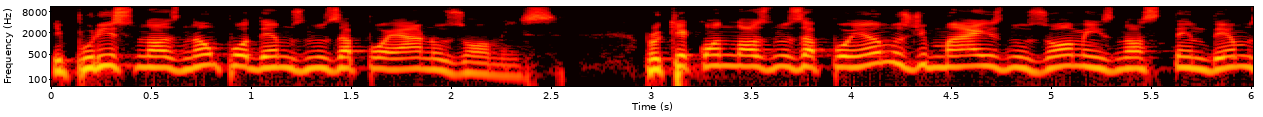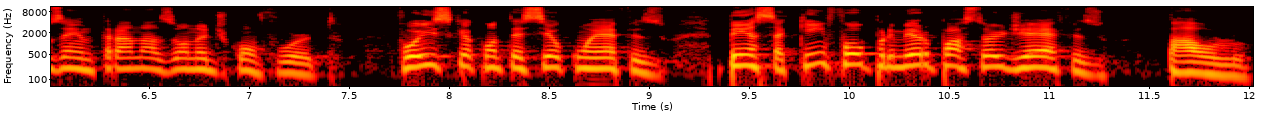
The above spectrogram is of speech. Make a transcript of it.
E por isso nós não podemos nos apoiar nos homens. Porque quando nós nos apoiamos demais nos homens, nós tendemos a entrar na zona de conforto. Foi isso que aconteceu com Éfeso. Pensa, quem foi o primeiro pastor de Éfeso? Paulo.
